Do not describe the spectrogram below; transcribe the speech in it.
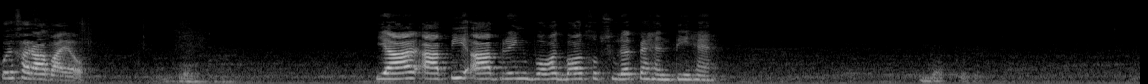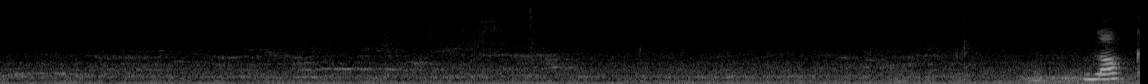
कोई खराब आया हो। यार, आप ही, आप रिंग बहुत बहुत खूबसूरत पहनती हैं। ब्लॉक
